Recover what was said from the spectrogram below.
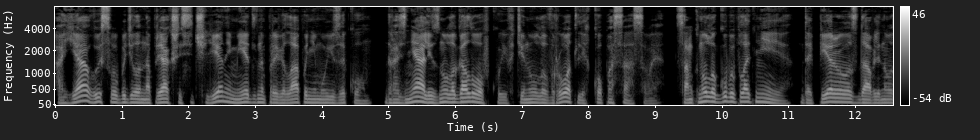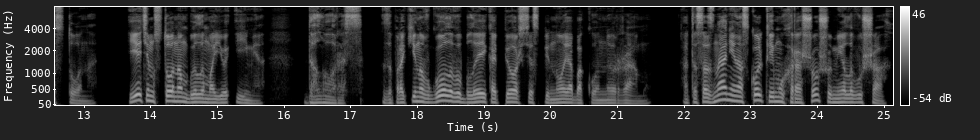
а я высвободила напрягшийся член и медленно провела по нему языком. Дразня лизнула головку и втянула в рот, легко посасывая сомкнула губы плотнее, до первого сдавленного стона. И этим стоном было мое имя — Долорес. Запрокинув голову, Блейк оперся спиной об оконную раму. От осознания, насколько ему хорошо шумело в ушах.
